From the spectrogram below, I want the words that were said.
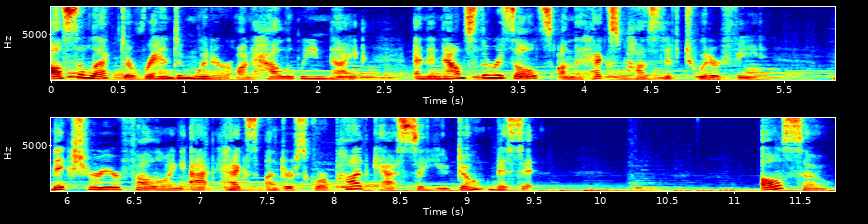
I'll select a random winner on Halloween night and announce the results on the Hex Positive Twitter feed. Make sure you're following at Hex underscore podcast so you don't miss it. Also,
